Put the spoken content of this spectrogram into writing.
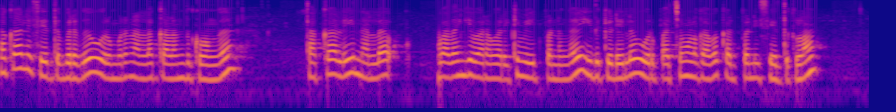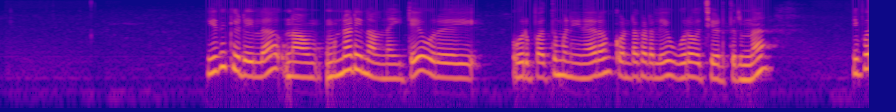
தக்காளி சேர்த்த பிறகு ஒரு முறை நல்லா கலந்துக்கோங்க. தக்காளி நல்லா வதங்கி வர வரைக்கும் வெயிட் பண்ணுங்கள் இதுக்கிடையில் ஒரு பச்சை மிளகாவை கட் பண்ணி சேர்த்துக்கலாம். இதுக்கிடையில் நான் முன்னாடி நாள் நைட்டே ஒரு ஒரு பத்து மணி நேரம் கொண்டக்கடலையை ஊற வச்சு எடுத்துருந்தேன். இப்போ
